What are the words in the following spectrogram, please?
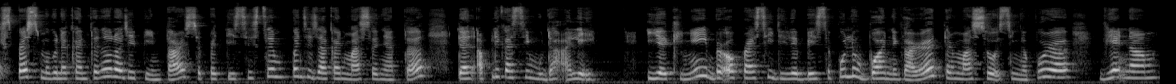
Express menggunakan teknologi pintar seperti sistem penjejakan masa nyata dan aplikasi mudah alih. Ia kini beroperasi di lebih 10 buah negara termasuk Singapura, Vietnam,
